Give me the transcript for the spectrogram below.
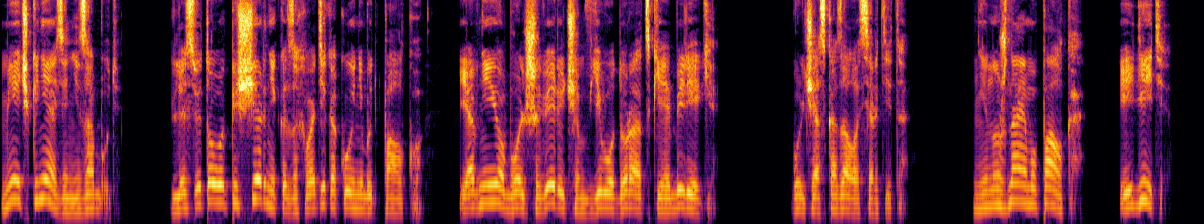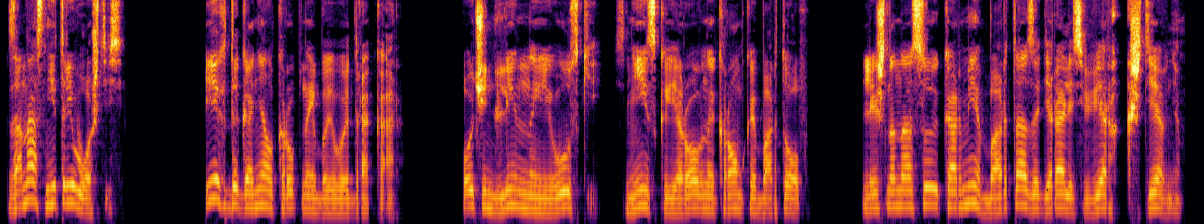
Меч князя не забудь. Для святого пещерника захвати какую-нибудь палку. Я в нее больше верю, чем в его дурацкие обереги. Гульча сказала сердито: "Не нужна ему палка. Идите, за нас не тревожьтесь". Их догонял крупный боевой дракар, очень длинный и узкий, с низкой и ровной кромкой бортов. Лишь на носу и корме борта задирались вверх к штевням.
